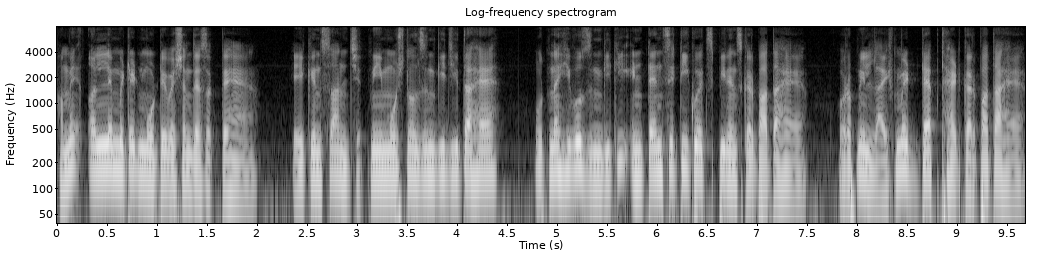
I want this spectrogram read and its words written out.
हमें अनलिमिटेड मोटिवेशन दे सकते हैं। एक इंसान जितनी इमोशनल ज़िंदगी जीता है, उतना ही वो ज़िंदगी की इंटेंसिटी को एक्सपीरियंस कर पाता है और अपनी लाइफ में डेप्थ ऐड कर पाता है।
